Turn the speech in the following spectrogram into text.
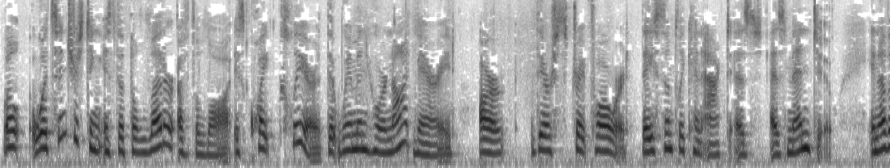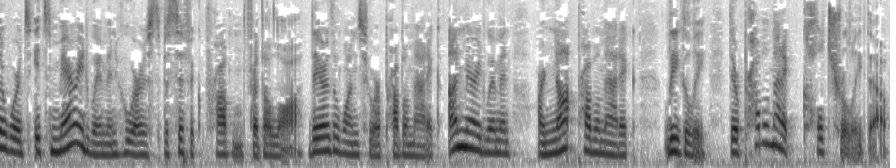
Well, what's interesting is that the letter of the law is quite clear that women who are not married are they're straightforward. They simply can act as as men do. In other words, it's married women who are a specific problem for the law. They're the ones who are problematic. Unmarried women are not problematic legally. They're problematic culturally though.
